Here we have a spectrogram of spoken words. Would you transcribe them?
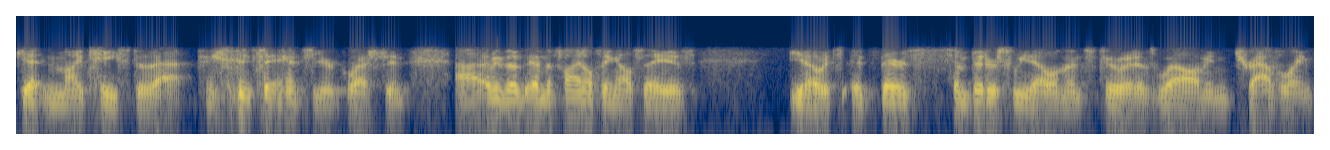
getting my taste of that to answer your question. Uh, I mean, the, and the final thing I'll say is, you know, it's, it's there's some bittersweet elements to it as well. I mean, traveling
